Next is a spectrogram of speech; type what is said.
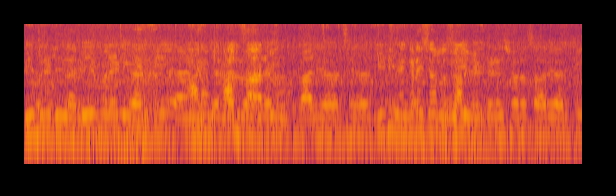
భీమిరెడ్డి గారి భీమిరెడ్డి గారికి ED Venkateswara sir Venkateswara sir గారికి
